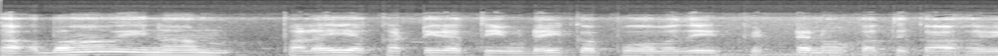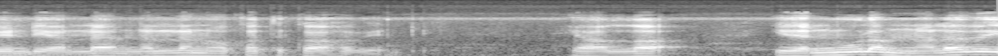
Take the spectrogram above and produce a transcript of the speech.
கபாவை நாம் பழைய கட்டிடத்தை உடைக்கப் போவது கெட்ட நோக்கத்துக்காக வேண்டி அல்ல நல்ல நோக்கத்துக்காக வேண்டி. யா அல்லாஹ் இதன் மூலம் நலவை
